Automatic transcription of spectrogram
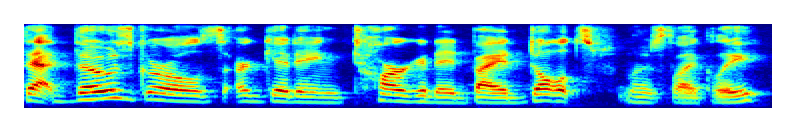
that those girls are getting targeted by adults most likely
